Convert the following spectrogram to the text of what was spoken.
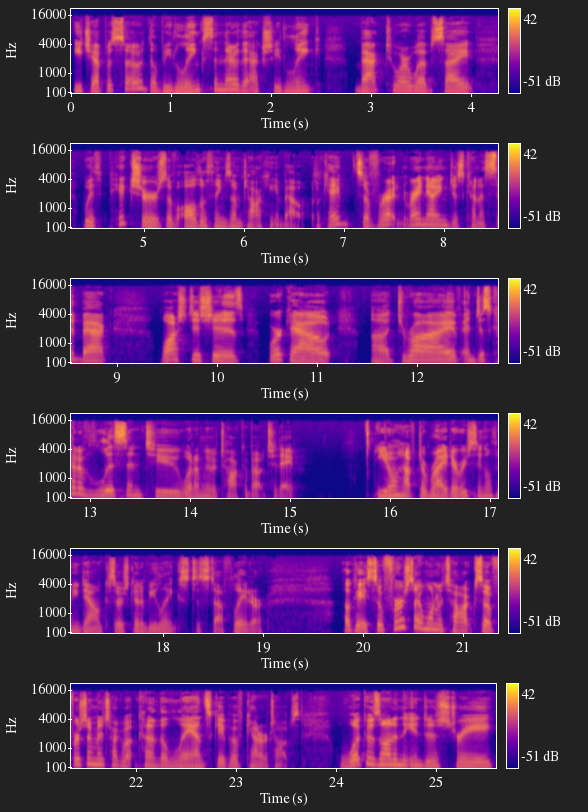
each episode. There'll be links in there that actually link back to our website with pictures of all the things I'm talking about. Okay. So, for right, right now, you can just kind of sit back, wash dishes, work out, uh, drive, and just kind of listen to what I'm going to talk about today. You don't have to write every single thing down because there's going to be links to stuff later. Okay, so first I want to talk. So first I'm going to talk about kind of the landscape of countertops, what goes on in the industry,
